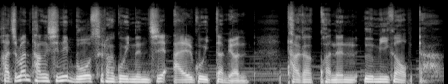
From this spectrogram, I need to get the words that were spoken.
하지만 당신이 무엇을 하고 있는지 알고 있다면 다각화는 의미가 없다.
